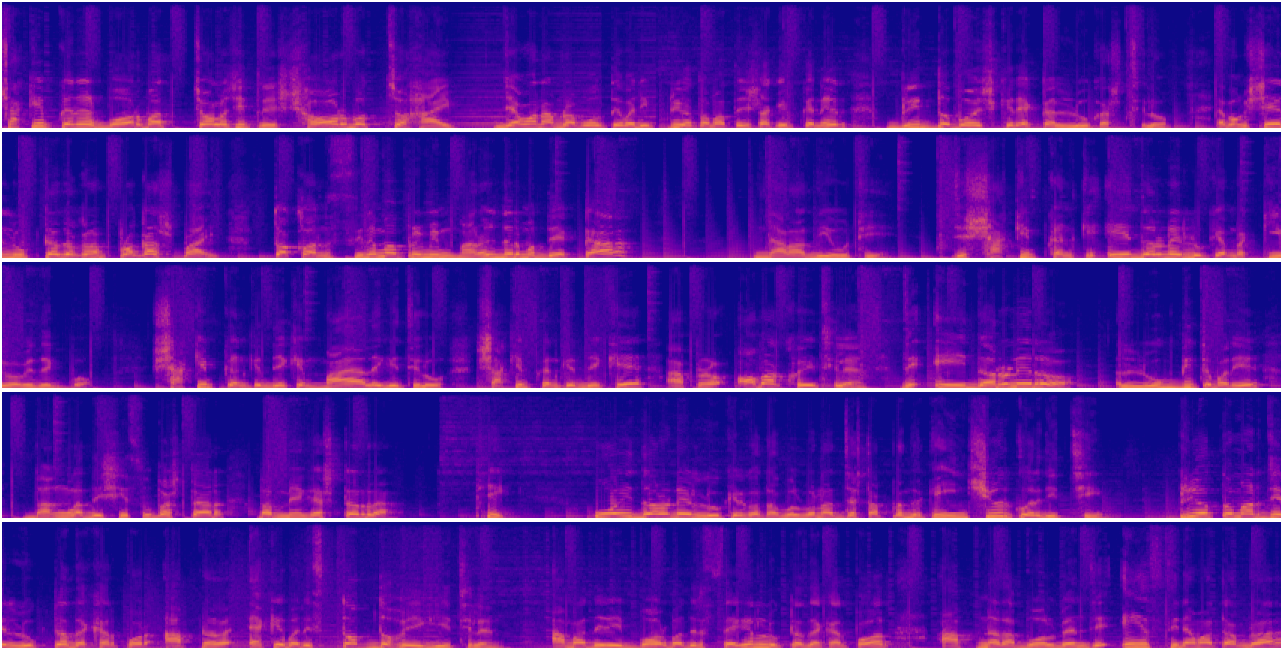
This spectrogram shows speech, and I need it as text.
শাকিব খানের বরবাদ চলচ্চিত্রে সর্বোচ্চ হাইপ যেমন আমরা বলতে পারি প্রিয়তমাতে শাকিব খানের বৃদ্ধ বয়স্কের একটা লুক আসছিল। এবং সেই লুকটা যখন প্রকাশ পায়, তখন সিনেমা প্রেমী মানুষদের মধ্যে একটা নাড়া দিয়ে উঠি। যে শাকিব খানকে এই ধরনের লুকে আমরা কীভাবে দেখব? শাকিব খানকে দেখে মায়া লেগেছিল। শাকিব খানকে দেখে আপনারা অবাক হয়েছিলেন যে এই ধরনেরও লুক দিতে পারে বাংলাদেশি সুপারস্টার বা মেগাস্টাররা ঠিক ওই ধরনের লুকের কথা বলব না জাস্ট আপনাদেরকে ইনশিওর করে দিচ্ছি। প্রিয়তমার যে লুকটা দেখার পর আপনারা একেবারে স্তব্ধ হয়ে গিয়েছিলেন। আমাদের এই বরবাদের সেকেন্ড লুকটা দেখার পর আপনারা বলবেন যে এই সিনেমাটা আমরা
